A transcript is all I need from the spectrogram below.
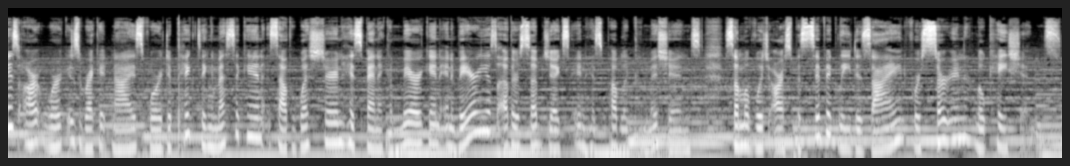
His artwork is recognized for depicting Mexican, Southwestern, Hispanic American, and various other subjects in his public commissions, some of which are specifically designed for certain locations.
